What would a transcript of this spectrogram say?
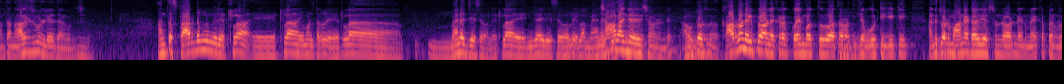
అంత నాలెడ్జ్ కూడా లేదు దాని గురించి. అంత స్టార్డమ్ని మీరు ఎట్లా ఎట్లా ఏమంటారు ఎట్లా మేనేజ్ చేసేవాళ్ళు ఎట్లా ఎంజాయ్ చేసేవాళ్ళు ఎలా మేనేజ్ చాలా ఎంజాయ్ చేసేవాడండి అవుట్డోర్స్ కార్ రౌండ్ వెళ్ళిపోయాడు ఎక్కడ కోయంబత్తూరు ఆ తర్వాత ఇంకా ఊటీ గీటి. అన్ని చోట్ల మానే డ్రైవ్ చేస్తుండేవాడు నేను మేకప్ అని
